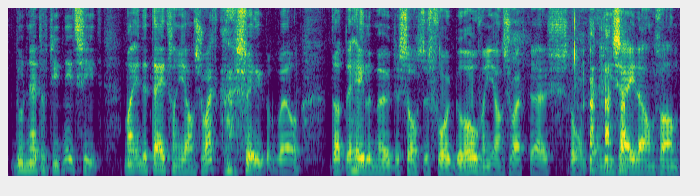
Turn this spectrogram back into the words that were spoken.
doet net of hij het niet ziet. Maar in de tijd van Jan Zwartkruis weet ik nog wel, dat de hele meute 's ochtends voor het bureau van Jan Zwartkruis stond. En die zei dan van,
